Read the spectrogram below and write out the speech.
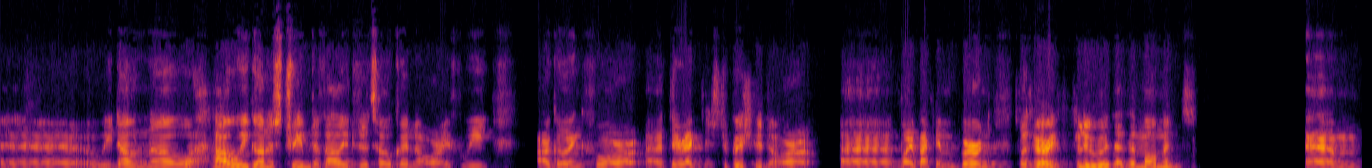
uh, we don't know how we're going to stream the value to the token, or if we are going for direct distribution or uh, buyback and burn. So it's very fluid at the moment. Um,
